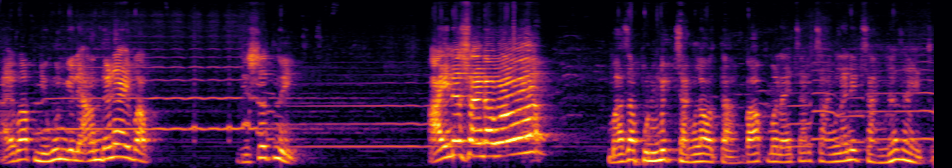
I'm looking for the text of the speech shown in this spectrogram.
आईबाप निघून गेले आंधळे आईबाप. दिसत नाही. आईनं सांगावं माझा पुण्यक चांगला होता. बाप म्हणायचा चांगला नाही चांगलाच आहे तो.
